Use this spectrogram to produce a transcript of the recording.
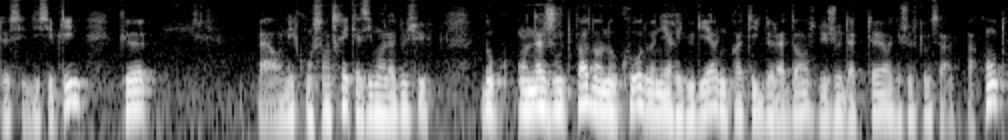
de ces disciplines que bah, on est concentré quasiment là-dessus. Donc on n'ajoute pas dans nos cours de manière régulière une pratique de la danse, du jeu d'acteur, des choses comme ça. Par contre,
